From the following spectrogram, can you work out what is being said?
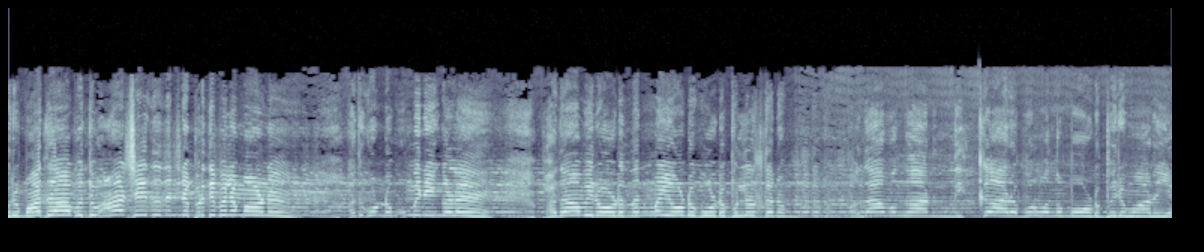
ഒരു മാതാവ് ദുആ ചെയ്തതിന്റെ പ്രതിഫലമാണ്. അതുകൊണ്ട് ഉമ്മിനിങ്ങളെ പതാവിനോട് നന്മയോടുകൂടി പുലർത്തണം. പതാവങ്ങാനും ധിക്കാരപൂർവം നമ്മോട് പെരുമാറിയ.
